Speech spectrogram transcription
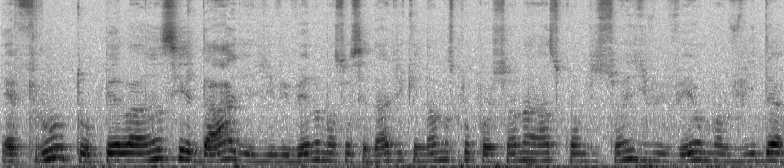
é fruto pela ansiedade de viver numa sociedade que não nos proporciona as condições de viver uma vida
